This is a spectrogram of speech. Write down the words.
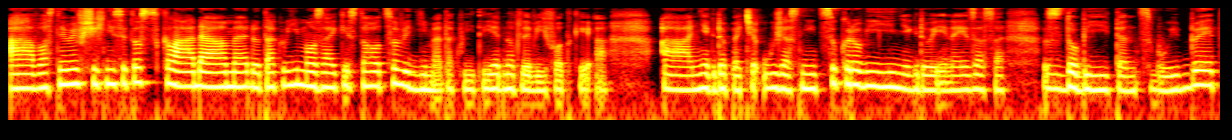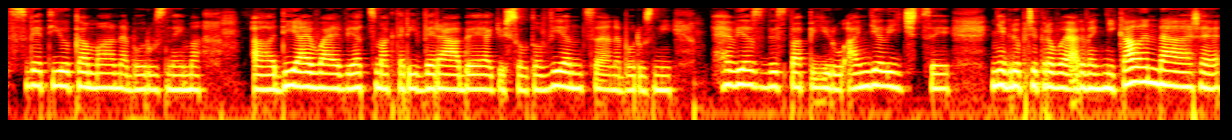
A vlastně my všichni si to skládáme do takové mozaiky z toho, co vidíme, takový ty jednotlivé fotky a, a někdo peče úžasný cukroví, někdo jiný zase zdobí ten svůj byt světýlkama nebo různýma DIY věcma, který vyrábí, ať už jsou to věnce nebo různý hvězdy z papíru, andělíčci, někdo připravuje adventní kalendáře,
